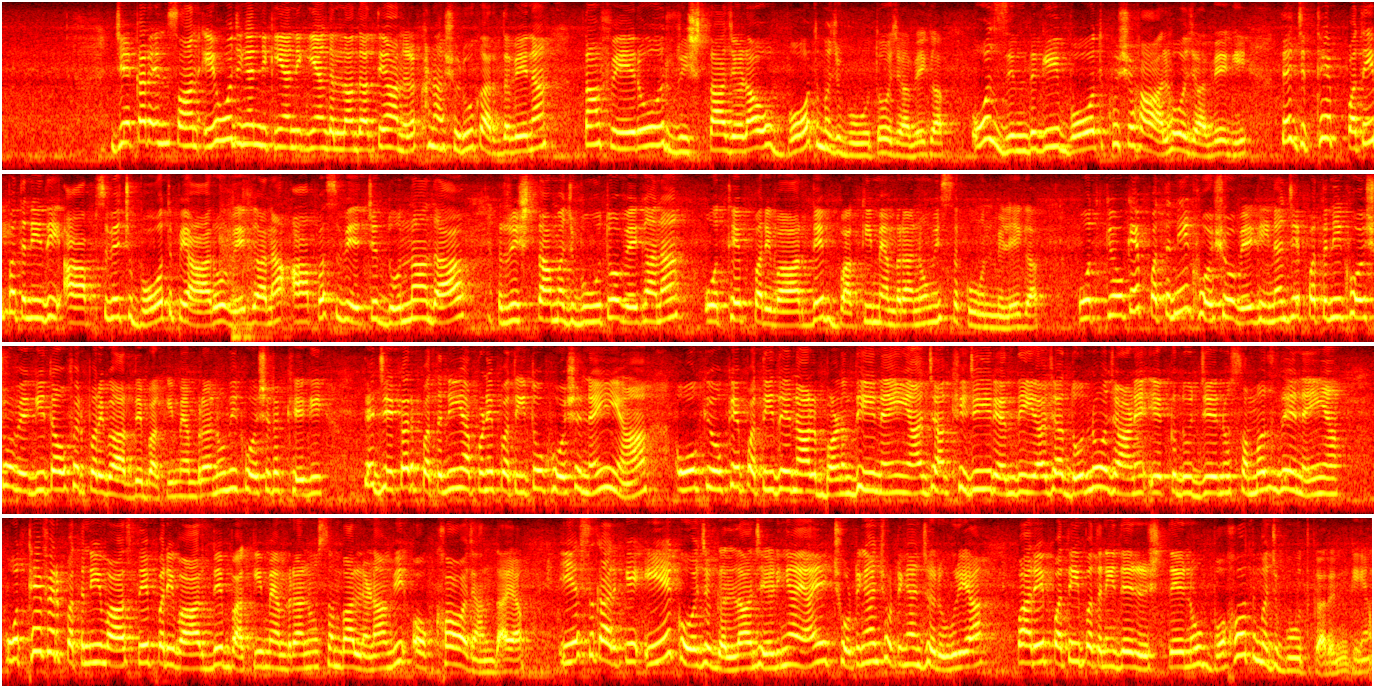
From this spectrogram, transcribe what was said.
ਜੇਕਰ ਇਨਸਾਨ ਇਹੋ ਜਿਹੀਆਂ ਨਿੱਕੀਆਂ ਨਿੱਕੀਆਂ ਗੱਲਾਂ ਦਾ ਧਿਆਨ ਰੱਖਣਾ ਸ਼ੁਰੂ ਕਰ ਦਵੇ ਨਾ, ਤਾਂ ਫਿਰ ਉਹ ਰਿਸ਼ਤਾ ਜਿਹੜਾ ਉਹ ਬਹੁਤ ਮਜ਼ਬੂਤ ਹੋ ਜਾਵੇਗਾ। ਉਹ ਜ਼ਿੰਦਗੀ ਬਹੁਤ ਖੁਸ਼ਹਾਲ ਹੋ ਜਾਵੇਗੀ ਤੇ ਜਿੱਥੇ ਪਤੀ ਪਤਨੀ ਦੀ ਆਪਸ ਵਿੱਚ ਬਹੁਤ ਪਿਆਰ ਹੋਵੇਗਾ ਨਾ, ਆਪਸ ਵਿੱਚ ਦੋਨਾਂ ਦਾ ਰਿਸ਼ਤਾ ਮਜ਼ਬੂਤ ਹੋਵੇਗਾ ਨਾ, ਉੱਥੇ ਪਰਿਵਾਰ ਦੇ ਬਾਕੀ ਮੈਂਬਰਾਂ ਨੂੰ ਵੀ ਸਕੂਨ ਮਿਲੇਗਾ। ਉਹ ਕਿਉਂਕਿ ਪਤਨੀ ਖੁਸ਼ ਹੋਵੇਗੀ ਨਾ, ਜੇ ਪਤਨੀ ਖੁਸ਼ ਹੋਵੇਗੀ ਤਾਂ ਉਹ ਫਿਰ ਪਰਿਵਾਰ ਦੇ ਬਾਕੀ ਮੈਂਬਰਾਂ ਨੂੰ ਵੀ ਖੁਸ਼ ਰੱਖੇਗੀ। ਤੇ ਜੇਕਰ ਪਤਨੀ ਆਪਣੇ ਪਤੀ ਤੋਂ ਖੁਸ਼ ਨਹੀਂ ਆ, ਉਹ ਕਿਉਂਕਿ ਪਤੀ ਦੇ ਨਾਲ ਬਣਦੀ ਨਹੀਂ ਆ ਜਾਂ ਖਿਜੀ ਰਹਿੰਦੀ ਆ ਜਾਂ ਦੋਨੋਂ ਜਾਣੇ ਇੱਕ ਦੂਜੇ ਨੂੰ ਸਮਝਦੇ ਨਹੀਂ ਆ, ਉੱਥੇ ਫਿਰ ਪਤਨੀ ਵਾਸਤੇ ਪਰਿਵਾਰ ਦੇ ਬਾਕੀ ਮੈਂਬਰਾਂ ਨੂੰ ਸੰਭਾਲਣਾ ਵੀ ਔਖਾ ਹੋ ਜਾਂਦਾ ਆ। ਇਸ ਕਰਕੇ ਇਹ ਕੁਝ ਗੱਲਾਂ ਜਿਹੜੀਆਂ ਆ, ਇਹ ਛੋਟੀਆਂ ਛੋਟੀਆਂ ਜ਼ਰੂਰ ਆ, ਪਰ ਇਹ ਪਤੀ ਪਤਨੀ ਦੇ ਰਿਸ਼ਤੇ ਨੂੰ ਬਹੁਤ ਮਜ਼ਬੂਤ ਕਰਨਗੀਆਂ।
